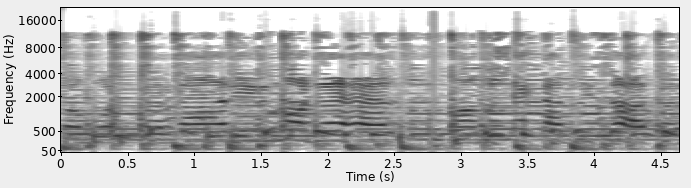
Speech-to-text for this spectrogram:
চমৎকার গাড়ির মডেল। মানুষ একটা দুই টাকার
